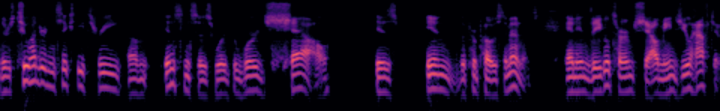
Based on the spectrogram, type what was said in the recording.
There's 263 um, instances where the word shall is in the proposed amendments. And in legal terms, shall means you have to.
